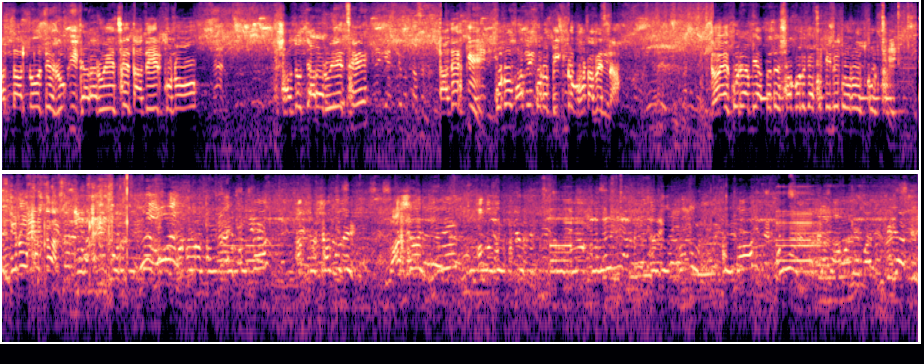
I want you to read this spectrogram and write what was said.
অন্যান্য যে রুগী যারা রয়েছে, তাদের কোনো স্বজন যারা রয়েছে, তাদেরকে কোনোভাবে কোনো বিঘ্ন ঘটাবেন না। দয়া করে আমি আপনাদের সকলের কাছে বিনীত অনুরোধ করছি। কোনো প্রকার কেউ ভিড় করবেন না, ঘটনা তৈরি করবেন না। আপনারা সকলে বাসায় গিয়ে আমাদের প্রিয় আমাদের মাঝে ফিরে আসেন।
